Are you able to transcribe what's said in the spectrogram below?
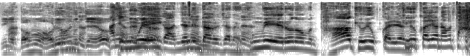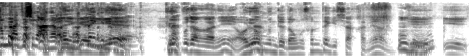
이거 아, 너무 어려운 어, 문제예요. 국무회의가 안 열린다 네, 네. 그러잖아요. 네. 국무회의 열어놓으면 다 교육 관련 교육 관련하면 다 한마디씩 안 하고 못 빼기는. 교육부 장관이 어려운 네. 문제 너무 손대기 시작하면 이, 이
